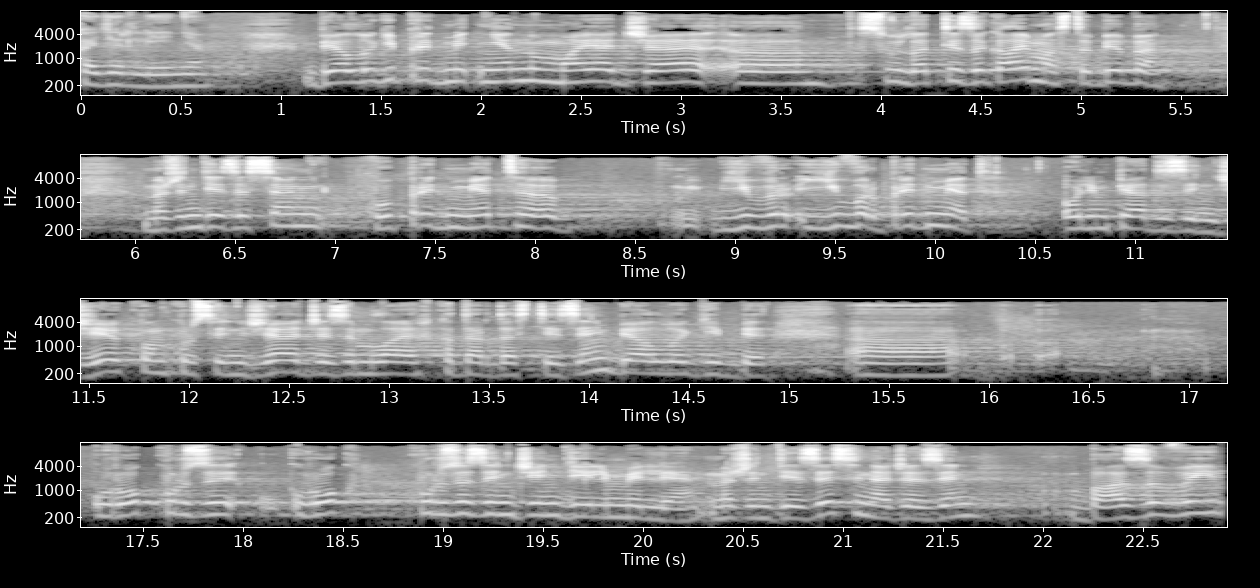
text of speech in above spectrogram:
хадерлене. Биология ну суйлат тезагалай маста беба. Мәжінде зесен ко предмет э, евр предмет Олимпиада зенже, конкурс зенже, джезем лайх кадар дастезен биология бе урок курсы урок курсы зенжен делмеле мәжендезе синажезен базовый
